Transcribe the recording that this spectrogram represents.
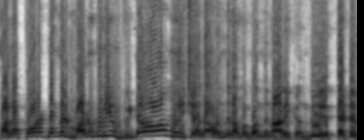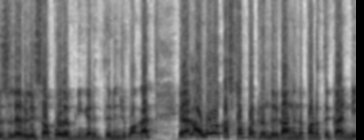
பல போராட்டங்கள் மறுபடியும் விடாமுயற்சியாக தான் வந்து நமக்கு வந்து நாளைக்கு வந்து தேட்டர்ஸில் ரிலீஸ் ஆக போகுது அப்படிங்கிறது தெரிஞ்சுக்குவாங்க. ஏன்னால் அவ்வளோ கஷ்டப்பட்டு இருந்திருக்காங்க இந்த படத்துக்காண்டி.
